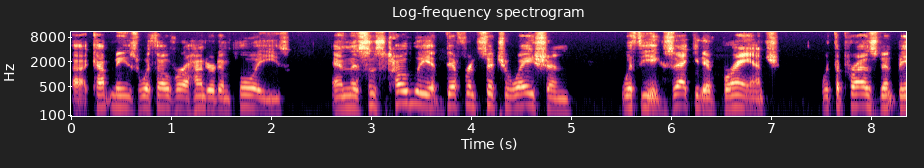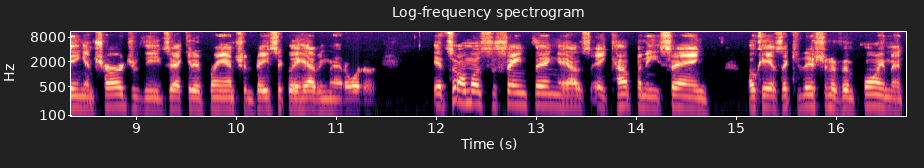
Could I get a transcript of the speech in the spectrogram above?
uh, companies with over 100 employees. And this is totally a different situation with the executive branch, with the president being in charge of the executive branch and basically having that order it's almost the same thing as a company saying, okay, as a condition of employment,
